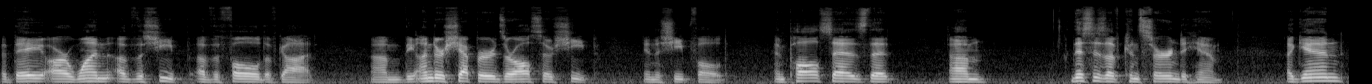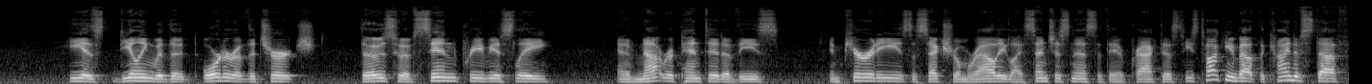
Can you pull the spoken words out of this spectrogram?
that they are one of the sheep of the fold of God. Um, the under shepherds are also sheep in the sheepfold. And Paul says that um, this is of concern to him. Again, he is dealing with the order of the church, those who have sinned previously and have not repented of these impurities, the sexual morality, licentiousness that they have practiced. He's talking about the kind of stuff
